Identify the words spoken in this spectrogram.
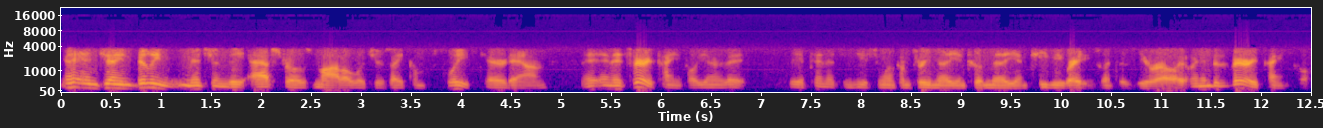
And, Jane, Billy mentioned the Astros model, which is a complete teardown, and it's very painful. You know, the attendance in Houston went from three million to a million. TV ratings went to zero. I mean, it was very painful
